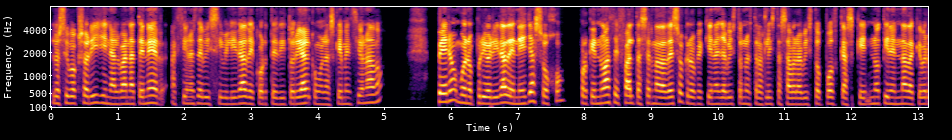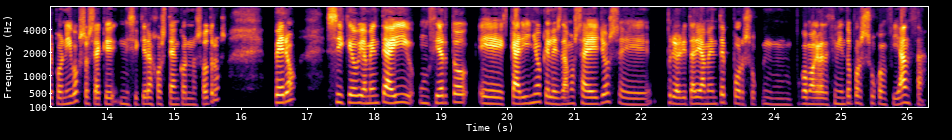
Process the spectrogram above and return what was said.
Los Evox Original van a tener acciones de visibilidad de corte editorial como las que he mencionado, pero bueno, prioridad en ellas, ojo, porque no hace falta ser nada de eso. Creo que quien haya visto nuestras listas habrá visto podcasts que no tienen nada que ver con Evox, o sea que ni siquiera hostean con nosotros. Pero sí que obviamente hay un cierto eh, cariño que les damos a ellos eh, prioritariamente por su, mm, como agradecimiento por su confianza.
